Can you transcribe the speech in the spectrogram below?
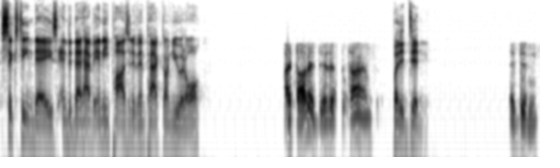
16 days. And did that have any positive impact on you at all? I thought it did at the time. But it didn't. It didn't.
